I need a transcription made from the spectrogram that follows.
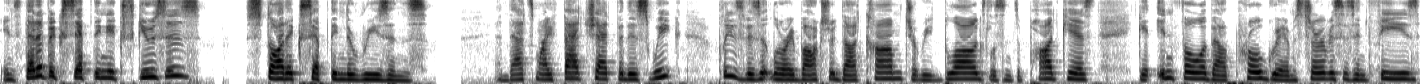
instead of accepting excuses, start accepting the reasons. And that's my fat chat for this week please visit loriboxer.com to read blogs, listen to podcasts, get info about programs, services, and fees,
